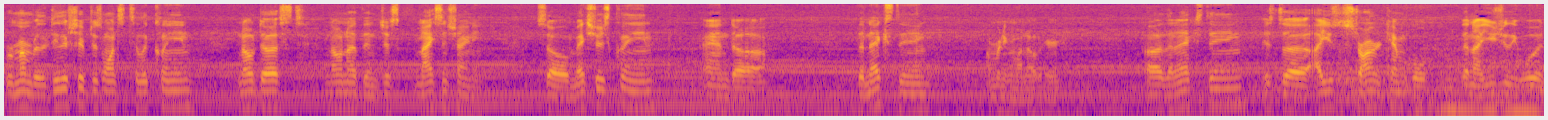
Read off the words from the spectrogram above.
remember the dealership just wants it to look clean. No dust no nothing just nice and shiny. So make sure it's clean and uh the next thing i'm reading my note here. Uh, the next thing is the i use a stronger chemical than i usually would.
